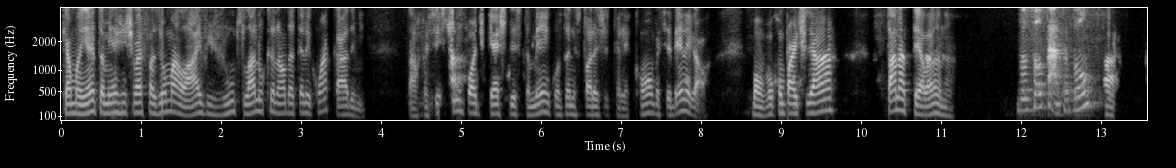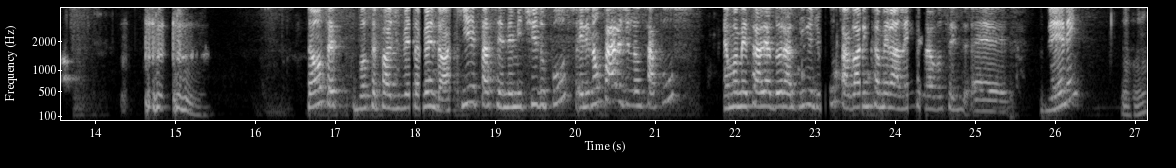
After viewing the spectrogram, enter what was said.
Que amanhã também a gente vai fazer uma live juntos lá no canal da Telecom Academy. Tá? Vai ser estilo um podcast desse também, contando histórias de telecom, vai ser bem legal. Bom, vou compartilhar. Tá na tela, Ana? Vou soltar, tá bom? Ah, Então, você, você pode ver, tá vendo? Aqui está sendo emitido o pulso, ele não para de lançar pulso, é uma metralhadorazinha de pulso, agora em câmera lenta para vocês é, verem. Uhum.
